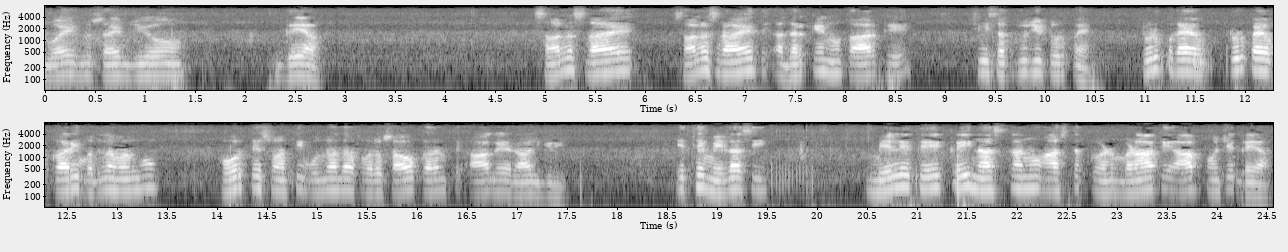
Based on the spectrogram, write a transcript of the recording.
ਵਾਹਿਗੁਰੂ ਸਾਹਿਬ JIO ਗਿਆ ਸਾਲਸ ਰਾਏ ਸਾਲਸ ਰਾਏ ਤੇ ਅਧਰਕੇ ਨੂੰ ਤਾਰ ਕੇ ਸ੍ਰੀ ਸਤਗੁਰੂ ਜੀ ਟੁਰ ਪਏ। ਟੁਰ ਪਏ ਟੁਰ ਪਏ ਉਪਕਾਰੀ ਬਦਲਾ ਵਾਂਗੂ, ਹੋਰ ਤੇ ਸਵਾਂਤੀ ਬੁੰਦਾਂ ਦਾ ਫਰਸਾਓ ਕਰਨ ਤੇ ਆ ਗਏ ਰਾਜਗਿਰੀ। ਇੱਥੇ ਮੇਲਾ ਸੀ। ਮੇਲੇ ਤੇ ਕਈ ਨਾਸਕਾਂ ਨੂੰ ਆਸਤਕ ਬਣਾ ਕੇ ਆਪ ਪਹੁੰਚੇ ਗਿਆ।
